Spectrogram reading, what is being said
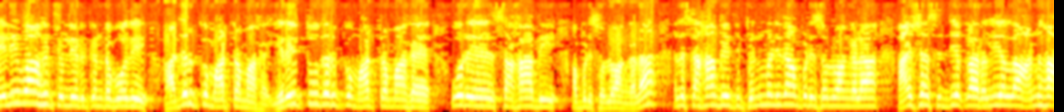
தெளிவாக சொல்லி இருக்கின்ற போது அதற்கு மாற்றமாக இறைத்தூதருக்கு மாற்றமாக ஒரு சஹாபி அப்படி சொல்லுவாங்களா? அல்ல சஹாபியத்து பெண்மணி தான் அப்படி சொல்லுவாங்களா? ஆயிஷா சித்தியக்கார் அலி அல்லா அனுஹா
